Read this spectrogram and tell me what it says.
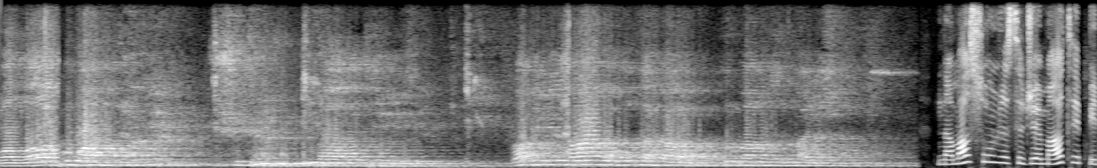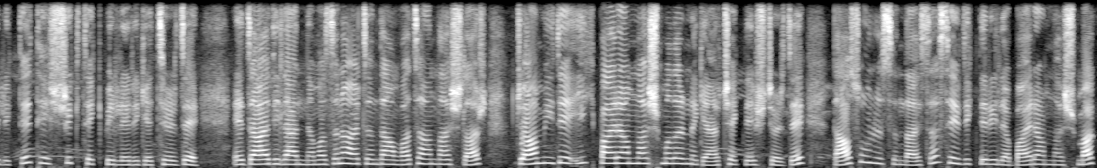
Vallahi bu manada şükür ibadeti. Rabbimiz sana da mutlaka kurbanınızı paylaşmanız namaz sonrası cemaat hep birlikte teşrik tekbirleri getirdi. Eda edilen namazın ardından vatandaşlar camide ilk bayramlaşmalarını gerçekleştirdi. Daha sonrasında ise sevdikleriyle bayramlaşmak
